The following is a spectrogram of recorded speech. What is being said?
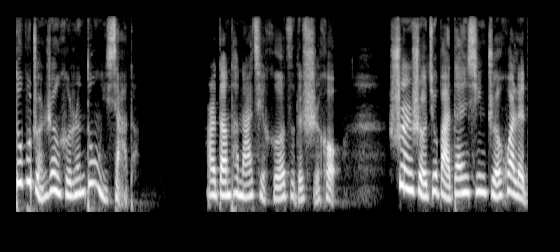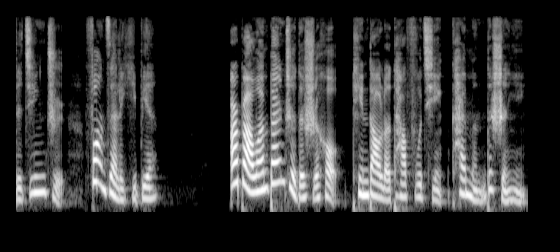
都不准任何人动一下的。而当他拿起盒子的时候，顺手就把担心折坏了的金纸放在了一边，而把完扳指的时候，听到了他父亲开门的声音。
